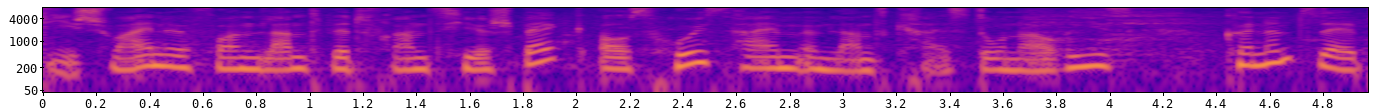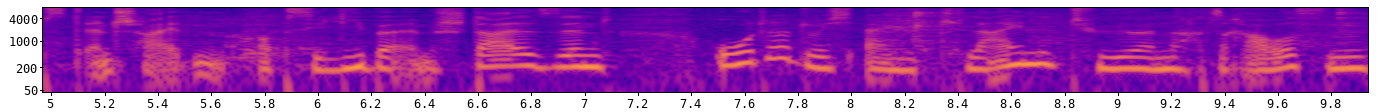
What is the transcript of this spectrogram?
Die Schweine von Landwirt Franz Hirschbeck aus Huisheim im Landkreis Donau-Ries können selbst entscheiden, ob sie lieber im Stall sind oder durch eine kleine Tür nach draußen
